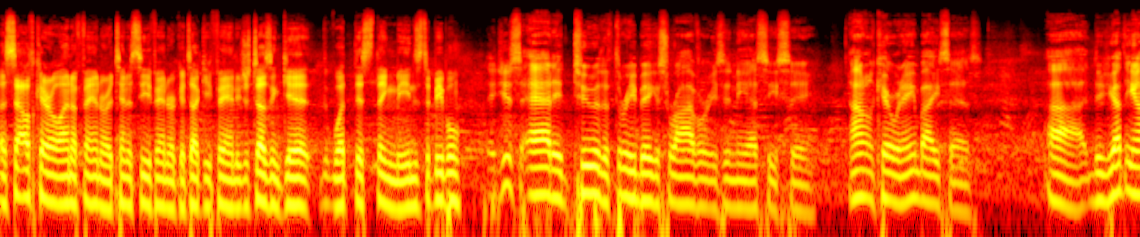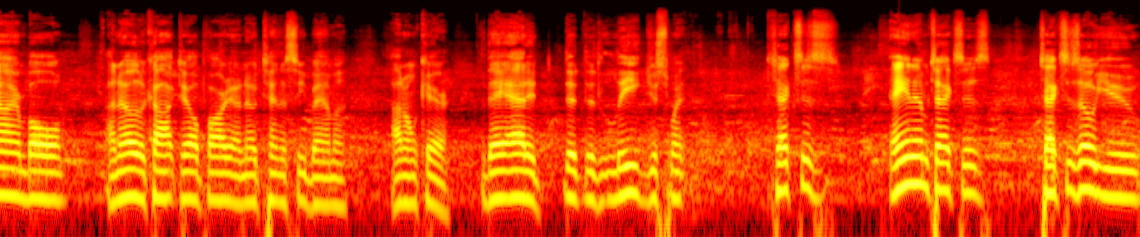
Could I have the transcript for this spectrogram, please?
a South Carolina fan or a Tennessee fan or a Kentucky fan who just doesn't get what this thing means to people. They just added two of the three biggest rivalries in the SEC. I don't care what anybody says. Uh, you got the Iron Bowl. I know the cocktail party. I know Tennessee, Bama. I don't care. They added the, the league just went Texas, A&M, Texas, Texas OU,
